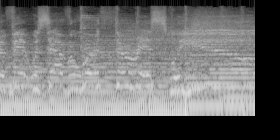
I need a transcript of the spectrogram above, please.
none of it was ever worth the risk. Will you?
